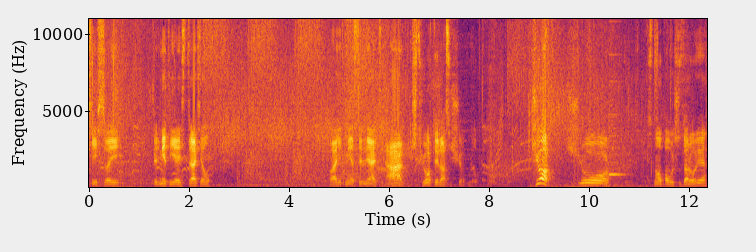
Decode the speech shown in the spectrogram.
Все свои предметы я истратил. Хватит меня стрелять. А, четвертый раз еще был. Черт! Черт! Снова повышу здоровье.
